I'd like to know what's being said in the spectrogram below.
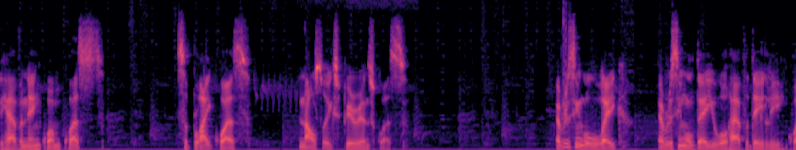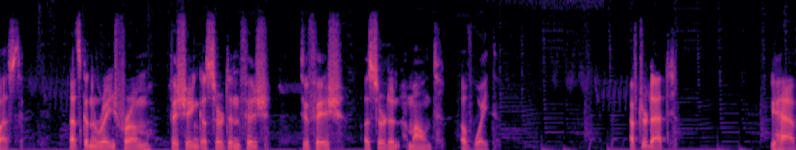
we have an income quest, supply quest, and also experience quests. Every single lake, every single day you will have a daily quest. That's gonna range from fishing a certain fish to fish a certain amount of weight. After that, you have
